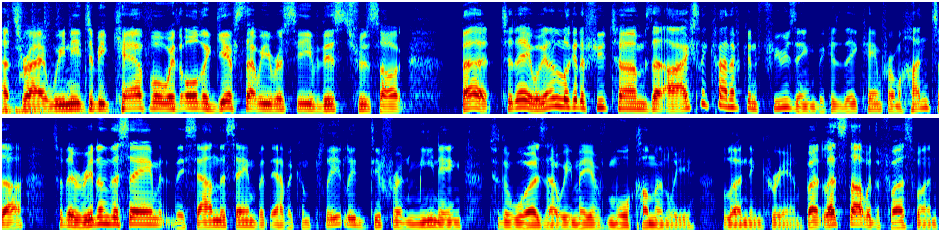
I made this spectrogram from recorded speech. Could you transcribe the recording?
That's right. We need to be careful with all the gifts that we receive this Chuseok. But today we're going to look at a few terms that are actually kind of confusing because they came from Hanja. So they're written the same, they sound the same, but they have a completely different meaning to the words that we may have more commonly learned in Korean. But let's start with the first one,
